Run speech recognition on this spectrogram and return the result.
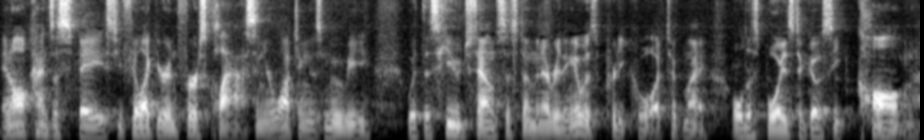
and all kinds of space. You feel like you're in first class and you're watching this movie with this huge sound system and everything. It was pretty cool. I took my oldest boys to go see Kong,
